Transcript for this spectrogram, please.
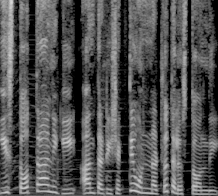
ఈ స్తోత్రానికి అంతటి శక్తి ఉన్నట్లు తెలుస్తోంది.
